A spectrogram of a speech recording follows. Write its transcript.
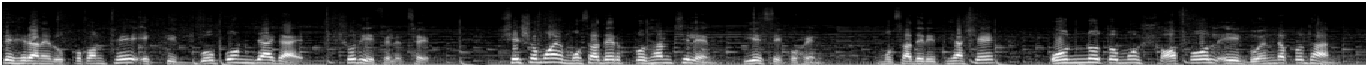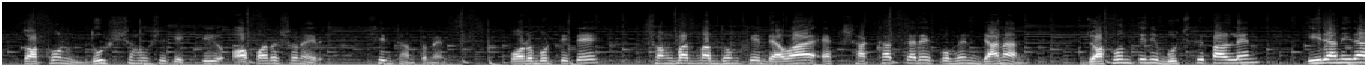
তেহরানের উপকণ্ঠে একটি গোপন জায়গায় সরিয়ে ফেলেছে। সে সময় মোসাদের প্রধান ছিলেন ইয়েসে কোহেন। মোসাদের ইতিহাসে অন্যতম সফল এই গোয়েন্দা প্রধান তখন দুঃসাহসিক একটি অপারেশনের সিদ্ধান্ত নেন। পরবর্তীতে সংবাদ মাধ্যমকে দেওয়া এক সাক্ষাৎকারে কোহেন জানান, যখন তিনি বুঝতে পারলেন ইরানিরা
